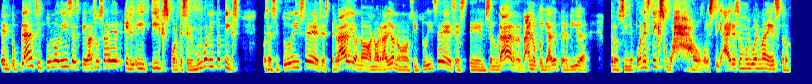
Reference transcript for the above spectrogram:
En tu plan, si tú no dices que vas a usar el, que, y tics, porque se ve muy bonito tics, o sea, si tú dices este radio, no, no, radio no. Si tú dices este el celular, bueno, pues ya de perdida. Pero si le pones tics, wow, este, ya eres un muy buen maestro.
